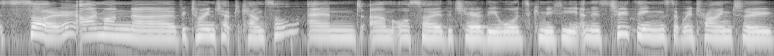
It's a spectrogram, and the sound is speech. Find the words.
so I'm on uh, Victorian Chapter Council and um, also the chair of the awards committee. And there's two things that we're trying to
